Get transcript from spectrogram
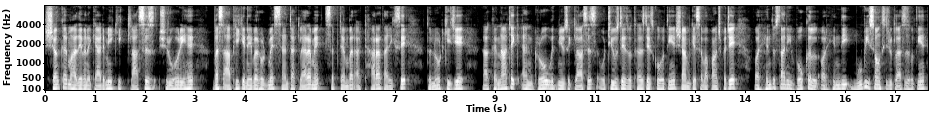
शंकर महादेवन एकेडमी की क्लासेस शुरू हो रही हैं। बस आप ही के नेबरहुड में सेंटा क्लारा में सितंबर 18 तारीख से। तो नोट कीजिए Carnatic and grow with music classes वो ट्यूसडेज और थर्सडेज़ को होती हैं, शाम के सवा पाँच बजे। और हिंदुस्तानी वोकल और हिंदी मूवी सॉन्ग्स की जो क्लासेस होती हैं,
